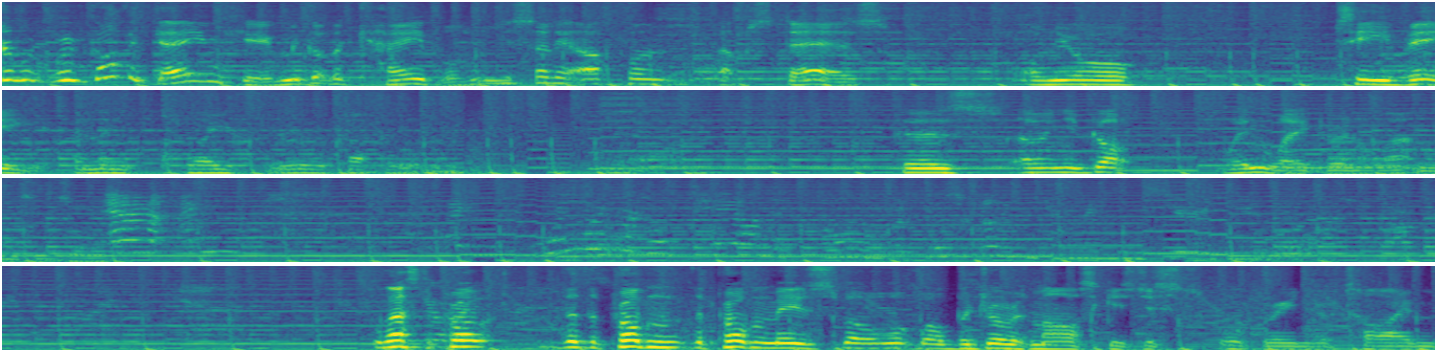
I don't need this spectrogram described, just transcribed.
We- we've got the GameCube, we've got the cable. You set it up on upstairs on your TV and then play through a couple of them. Because, I mean, you've got Wind Waker and all that nonsense. on it. And I, I Wind Waker's okay on its own, but this doesn't make the series use a lot of Ocarina of Time. Well, that's the problem. The, the problem. The problem is well, well, well, Majora's Mask is just Ocarina of Time,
